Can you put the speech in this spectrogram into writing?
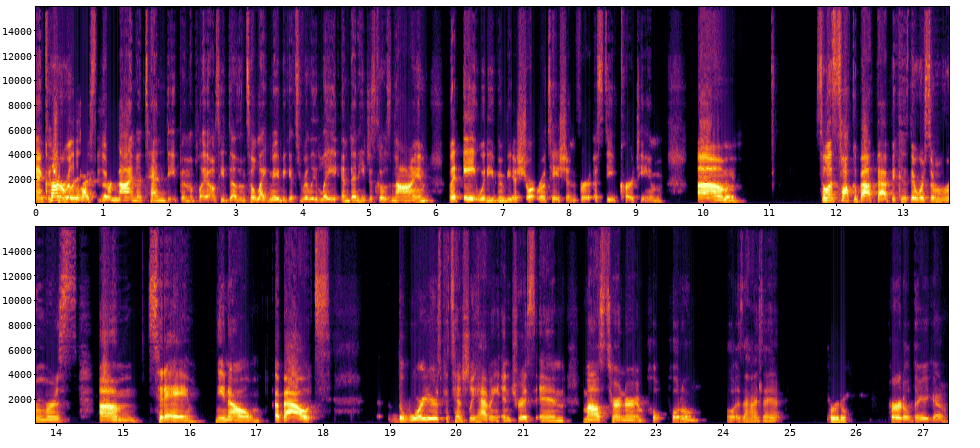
and Kerr really likes to go nine or 10 deep in the playoffs. He does until like maybe gets really late and then he just goes nine. But eight would even mm-hmm. be a short rotation for a Steve Kerr team. Um, right. So let's talk about that because there were some rumors um, today, you know, about the Warriors potentially having interest in Miles Turner and Podol. Oh, is that how I say it? Poeltl. Poeltl. There you go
